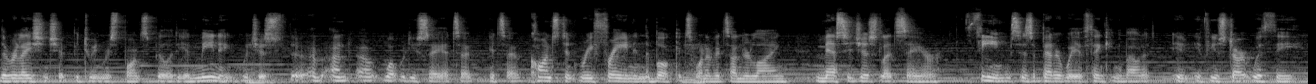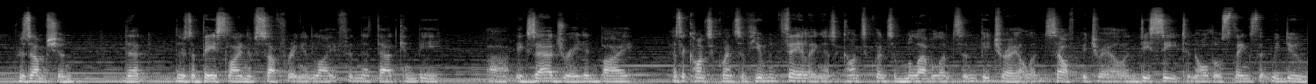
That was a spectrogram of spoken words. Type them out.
the relationship between responsibility and meaning, which is uh, uh, uh, what would you say? It's a it's a constant refrain in the book. It's one of its underlying messages, let's say, or themes is a better way of thinking about it. If you start with the presumption that there's a baseline of suffering in life, and that that can be uh, exaggerated by as a consequence of human failing, as a consequence of malevolence and betrayal and self-betrayal and deceit and all those things that we do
